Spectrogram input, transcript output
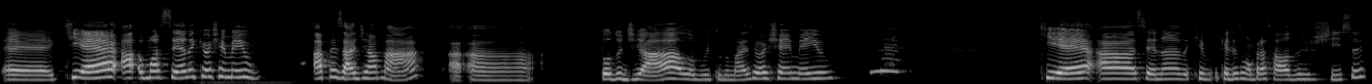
É, que é uma cena que eu achei meio. Apesar de amar a, a, todo o diálogo e tudo mais, eu achei meio. Né? Que é a cena que, que eles vão pra sala da justiça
